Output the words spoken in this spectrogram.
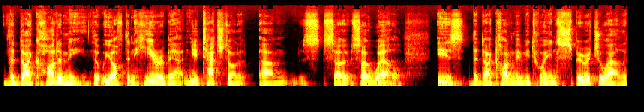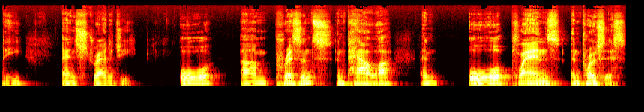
the dichotomy that we often hear about, and you touched on it um, so so well, is the dichotomy between spirituality and strategy, or um, presence and power, and or plans and process.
